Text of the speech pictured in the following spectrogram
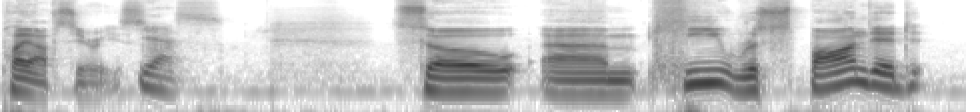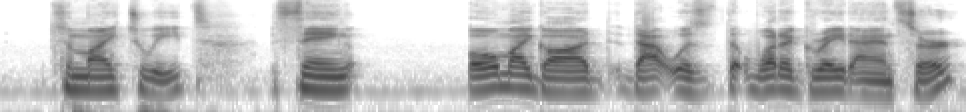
playoff series. Yes. So um, he responded to my tweet saying, "Oh my God, that was th- what a great answer."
